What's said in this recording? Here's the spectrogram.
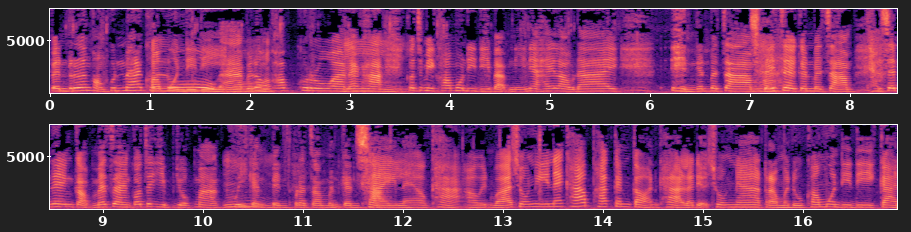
เป็นเรื่องของคุณแม่คุณข้อมูลลูกดีๆอ่าเนอะเป็นเรื่องของครอบครัวนะคะอืมก็จะมีข้อมูลดีๆ แบบนี้เนี่ยให้เราได้เห็นกันประจใช่ำได้เจอกันประจำค่ะดิฉันเองกับแม่แจงก็จะหยิบยกมาอืมคุยกันเป็นประจำเหมือนกันค่ะใช่แล้วค่ะ เอาเป็นว่าช่วงนี้นะคะพักกันก่อนค่ะ แล้วเดี๋ยวช่วงหน้าเรามาดูข้อมูลดีๆกัน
